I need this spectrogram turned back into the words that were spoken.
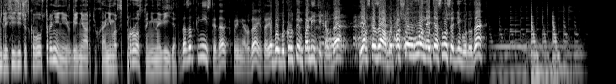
Для физического устранения Евгения Артюха. Они вас просто ненавидят. Да заткнись ты, да, к примеру, да? Это я был бы крутым политиком, да? Я бы сказал бы, пошел вон, я тебя слушать не буду, да?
